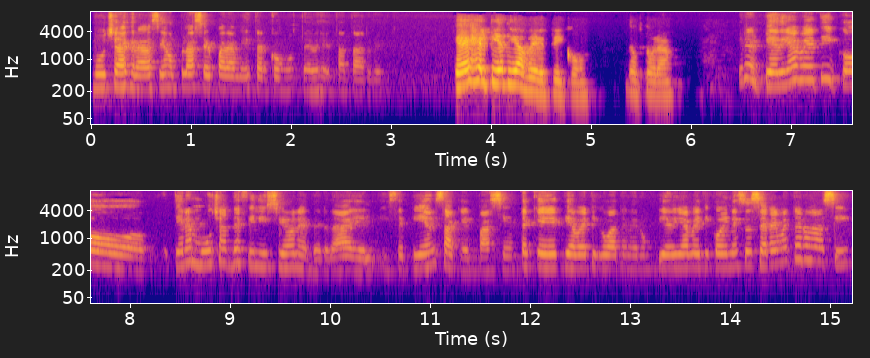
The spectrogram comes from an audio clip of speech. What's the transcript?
Muchas gracias, un placer para mí estar con ustedes esta tarde. ¿Qué es el pie diabético, doctora? Mira, el pie diabético tiene muchas definiciones, ¿verdad? Y, se piensa que el paciente que es diabético va a tener un pie diabético y necesariamente no es así.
